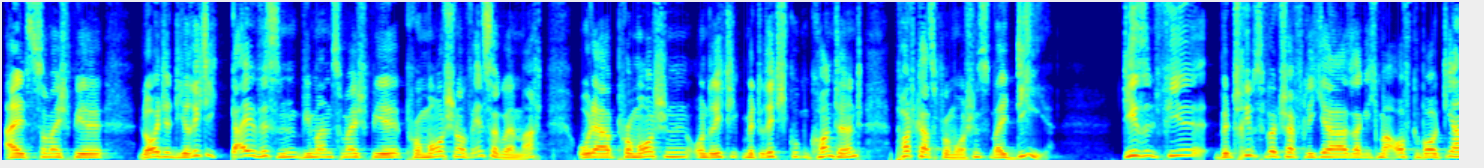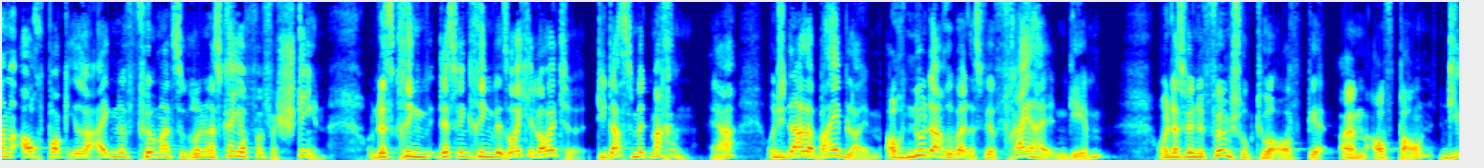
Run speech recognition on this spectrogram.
als zum Beispiel Leute, die richtig geil wissen, wie man zum Beispiel Promotion auf Instagram macht oder Promotion und richtig, mit richtig gutem Content, Podcast-Promotions, weil die, die sind viel betriebswirtschaftlicher, sag ich mal, aufgebaut. Die haben auch Bock, ihre eigene Firma zu gründen. Das kann ich auch voll verstehen. Und das kriegen, deswegen kriegen wir solche Leute, die das mitmachen, ja, und die da dabei bleiben. Auch nur darüber, dass wir Freiheiten geben und dass wir eine Firmenstruktur aufge, ähm, aufbauen, die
